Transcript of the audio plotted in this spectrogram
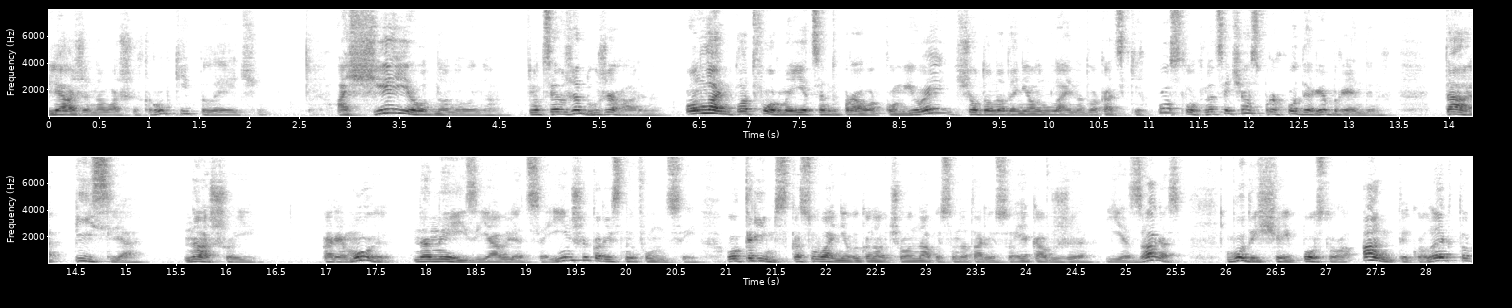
ляже на ваші хрупкі плечі. А ще є одна новина. Ну це вже дуже гарно. Онлайн-платформа є щодо надання онлайн-адвокатських послуг на цей час проходить ребрендинг. Та після нашої перемоги на неї з'являться інші корисні функції, окрім скасування виконавчого напису нотаріуса, яка вже є зараз, буде ще й послуга антиколектор,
